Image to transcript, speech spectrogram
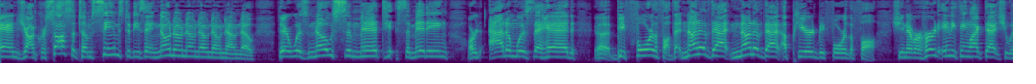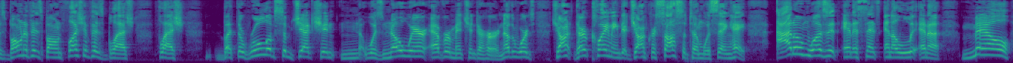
And John Chrysostom seems to be saying, no, no, no, no, no, no, no. There was no submit, submitting or Adam was the head uh, before the fall. That none of that, none of that appeared before the fall. She never heard anything like that. She was bone of his bone, flesh of his flesh, flesh. But the rule of subjection was nowhere ever mentioned to her. In other words, John, they're claiming that John Chrysostom was saying, hey, Adam wasn't in a sense in a, in a male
